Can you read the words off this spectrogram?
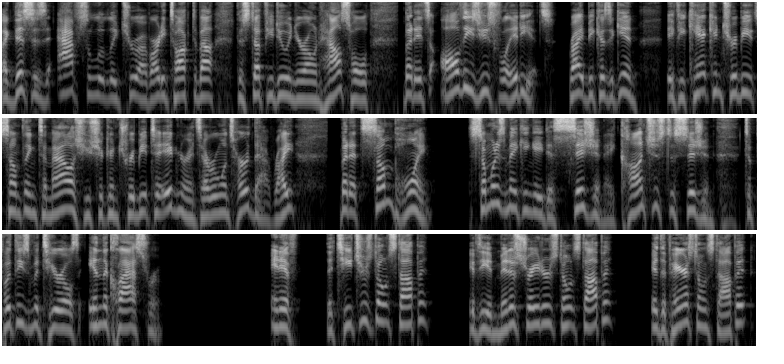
Like this is absolutely true. I've already talked about the stuff you do in your own household, but it's all these useful idiots, right? Because again, if you can't contribute something to malice, you should contribute to ignorance. Everyone's heard that, right? But at some point, someone is making a decision, a conscious decision to put these materials in the classroom. And if the teachers don't stop it, if the administrators don't stop it, if the parents don't stop it,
